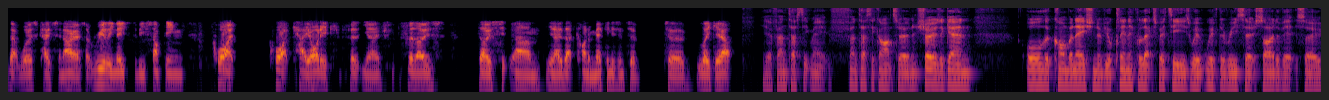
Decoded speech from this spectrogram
that worst case scenario. So it really needs to be something quite quite chaotic for you know for those those um, you know that kind of mechanism to to leak out. Yeah, fantastic, mate. Fantastic answer, and it shows again all the combination of your clinical expertise with, with the research side of it. So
